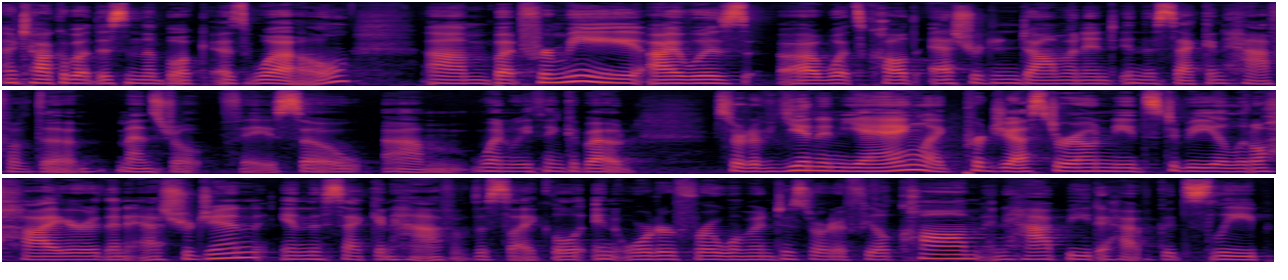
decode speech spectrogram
I talk about this in the book as well. Um, but for me, I was uh, what's called estrogen dominant in the second half of the menstrual phase. So um, when we think about sort of yin and yang, like progesterone needs to be a little higher than estrogen in the second half of the cycle in order for a woman to sort of feel calm and happy to have good sleep.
